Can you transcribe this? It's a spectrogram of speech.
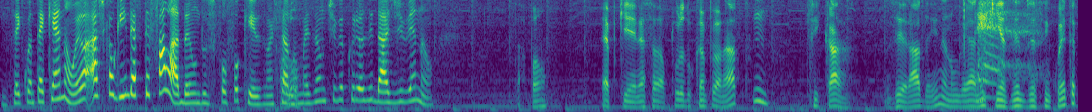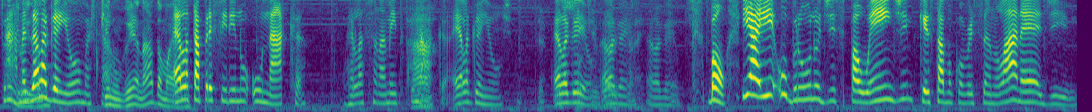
Não sei quanto é que é, não. Eu acho que alguém deve ter falado, é um dos fofoqueiros, Marcelo, Falou? mas eu não tive a curiosidade de ver, não. Tá bom. É porque nessa altura do campeonato, Hum. ficar zerado ainda, não ganhar nem 500, nem 250 é Ah, prejuízo. mas ela né? ganhou, Porque Marcelo. não ganha nada mais. Ela né? tá preferindo o Naka, o relacionamento com o Ah. Naka. Ela ganhou. Ela ganhou, ela ganhou, caralho. ela ganhou. Bom, e aí o Bruno disse pra Wendy, que eles estavam conversando lá, né, de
